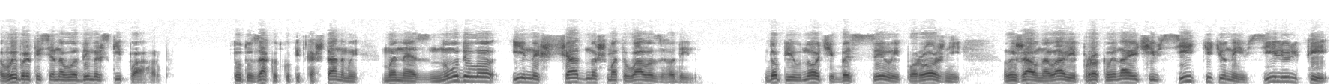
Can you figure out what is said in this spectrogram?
вибратися на Володимирський пагорб. Тут у закутку під каштанами мене знудило і нещадно шматувало з годину. До півночі безсилий, порожній, лежав на лаві, проклинаючи всі тютюни, всі люльки,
